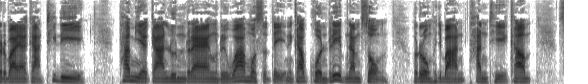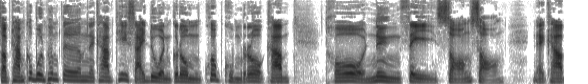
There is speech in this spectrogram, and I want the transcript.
ระบายอากาศที่ดี ถ้ามีอาการรุนแรงหรือว่าหมดสตินะครับ ควรรีบนำส่งโรงพยาบาลทันทีครับ สอบถามข้อมูลเพิ่มเติมนะครับที่สายด่วนกรมควบคุมโรคครับ โทร 1422 นะครับ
